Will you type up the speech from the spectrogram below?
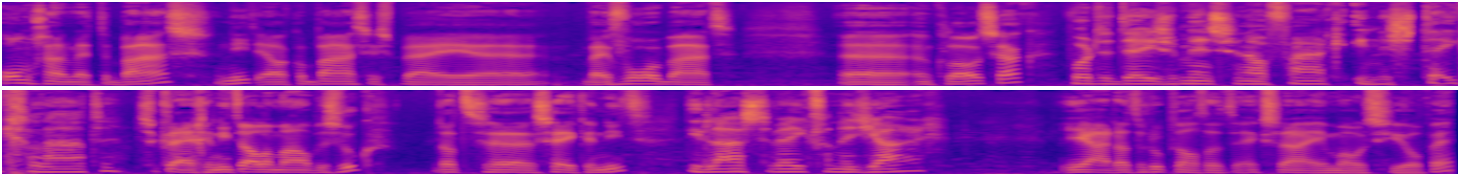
omgaan met de baas. Niet elke baas is bij, uh, bij voorbaat uh, een klootzak. Worden deze mensen nou vaak in de steek gelaten? Ze krijgen niet allemaal bezoek, dat zeker niet. Die laatste week van het jaar? Ja, dat roept altijd extra emotie op. Hè?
